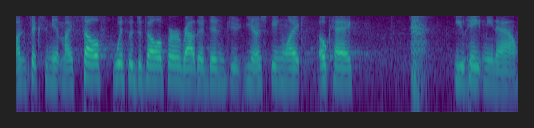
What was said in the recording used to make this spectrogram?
on fixing it myself with a developer rather than you know just being like, okay, you hate me now.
